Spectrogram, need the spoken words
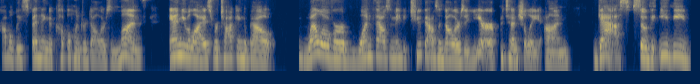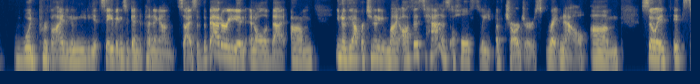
probably spending a couple hundred dollars a month. Annualized, we're talking about well over 1000 maybe $2000 a year potentially on gas. So the ev would provide an immediate savings again depending on size of the battery and, and all of that. Um, you know the opportunity my office has a whole fleet of chargers right now. Um, so it it's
